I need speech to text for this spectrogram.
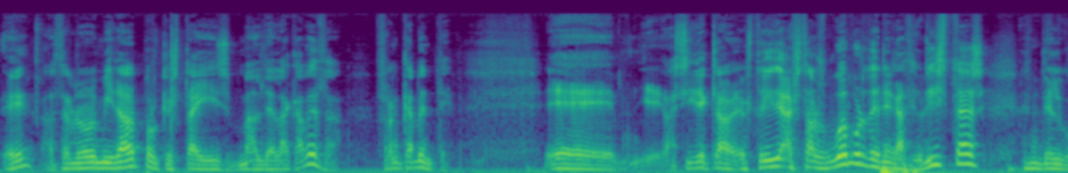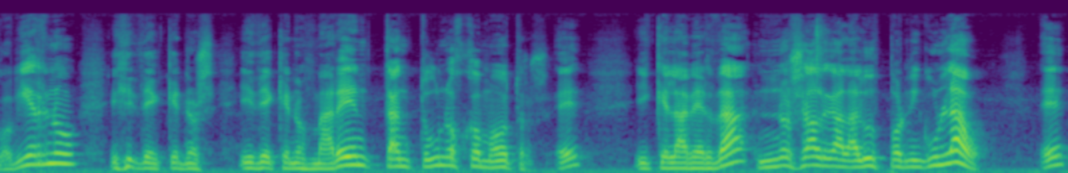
¿eh? Hacérnoslo mirar porque estáis mal de la cabeza, francamente. Eh, así de claro, estoy hasta los huevos de negacionistas del gobierno y de que nos y de que nos mareen tanto unos como otros, ¿eh? y que la verdad no salga a la luz por ningún lado, ¿eh?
